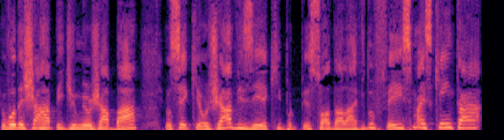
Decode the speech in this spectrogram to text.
eu vou deixar rapidinho meu jabá. Eu sei que eu já avisei aqui pro pessoal da live do Face, mas quem está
